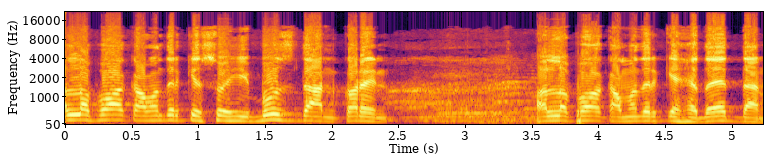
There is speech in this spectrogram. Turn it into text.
আল্লাহ পাক আমাদেরকে সহি বোঝ দান করেন। আল্লাহ পাক আমাদেরকে হেদায়েত দান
